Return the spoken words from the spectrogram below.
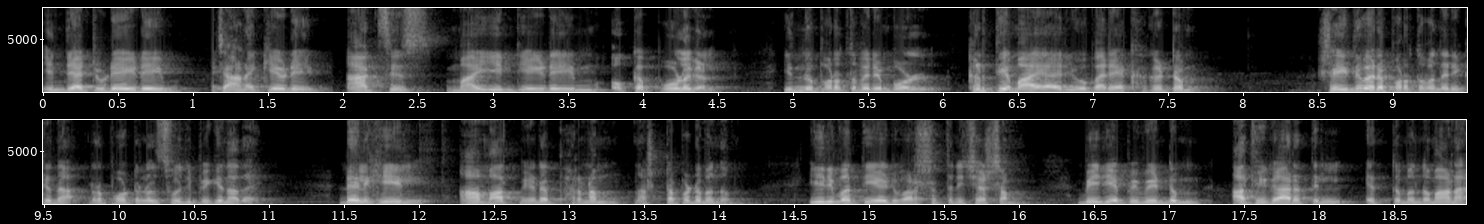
ഇന്ത്യ ടുഡേയുടെയും ചാണക്യയുടെയും ആക്സിസ് മൈ ഇന്ത്യയുടെയും ഒക്കെ പോളുകൾ ഇന്ന് പുറത്തു വരുമ്പോൾ കൃത്യമായ രൂപരേഖ കിട്ടും. പക്ഷേ ഇതുവരെ പുറത്തു വന്നിരിക്കുന്ന റിപ്പോർട്ടുകൾ സൂചിപ്പിക്കുന്നത് ഡൽഹിയിൽ ആം ആദ്മിയുടെ ഭരണം നഷ്ടപ്പെടുമെന്നും ഇരുപത്തിയേഴ് വർഷത്തിന് ശേഷം ബി വീണ്ടും അധികാരത്തിൽ എത്തുമെന്നുമാണ്.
